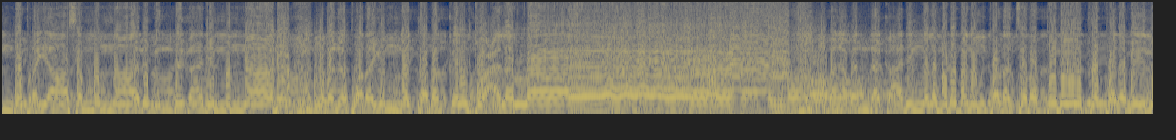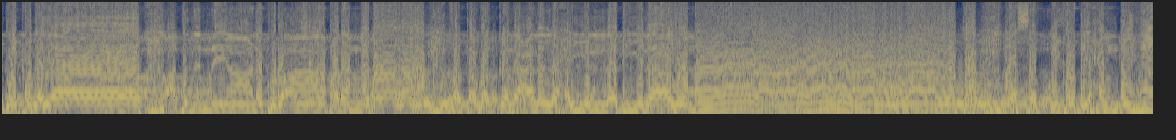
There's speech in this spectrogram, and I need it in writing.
എന്ത് പ്രയാസം വന്നാലും എന്ത് കാര്യം വന്നാലും അവന് പറയുന്ന തവക്കൽ അവനവന്റെ കാര്യങ്ങൾ മുഴുവനും പടച്ചറപ്പിലേക്ക് പരമേൽപ്പിക്കുകയാ. അത് തന്നെയാണ് ഖുർആൻ പറഞ്ഞത്. فتوكل على الحي الذي لا يموت സമയത്ത് വസബ്ബിഹു ബിഹംദിഹി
